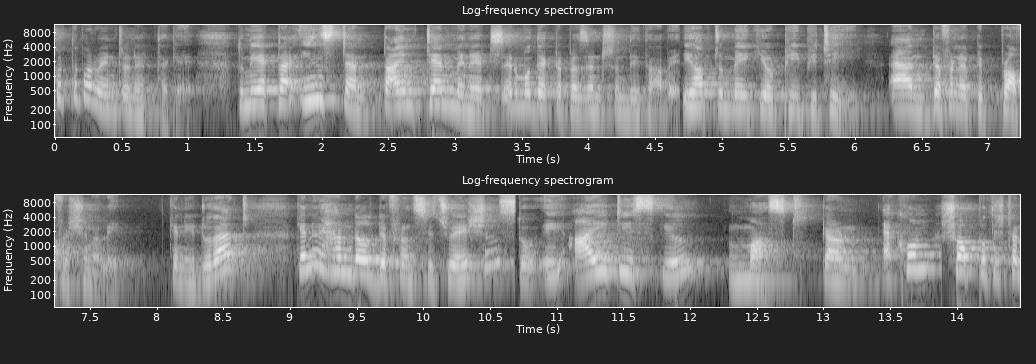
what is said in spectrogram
করতে পারো ইন্টারনেট থেকে। তুমি একটা ইনস্ট্যান্ট টাইম টেন মিনিটস এর মধ্যে একটা প্রেজেন্টেশন দিতে হবে। You have to make your PPT and definitely professionally can you do that can you handle different situations তো এই আইটি স্কিল মাস্ট কারণ এখন সব প্রতিষ্ঠান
